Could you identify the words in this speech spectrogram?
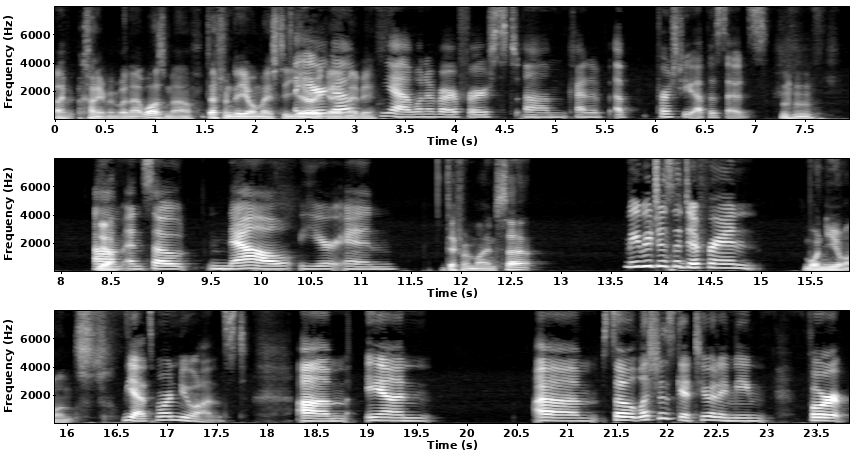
I can't even remember when that was, Mal. Definitely almost a a year, ago, maybe. Yeah, one of our first um kind of first few episodes. hmm Um Yeah. and so now you're in Different mindset, maybe just a different more nuanced. yeah it's more nuanced um and um so let's just get to it. I mean for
